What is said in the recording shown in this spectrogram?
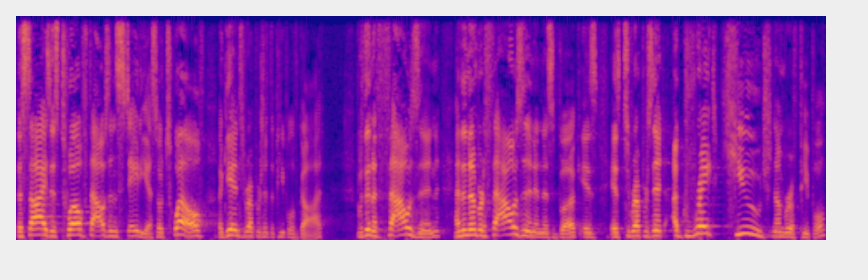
The size is 12,000 stadia. So 12, again, to represent the people of God within a thousand, and the number thousand in this book is, is to represent a great, huge number of people.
